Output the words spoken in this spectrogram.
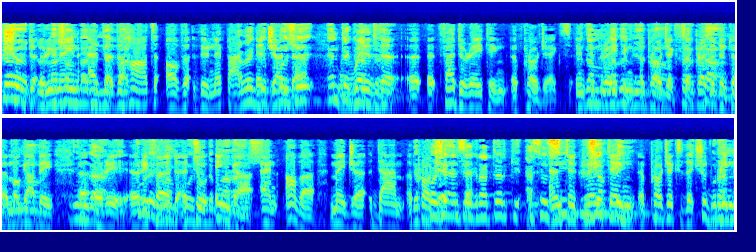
cœur should remain at the heart of the NEPAD agenda with uh, uh, federating uh, projects, integrating projects. d'en President Mugabe re- et tous les referred to Inga and other major dam projects intégrateurs qui associent plusieurs integrating projects that should bring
